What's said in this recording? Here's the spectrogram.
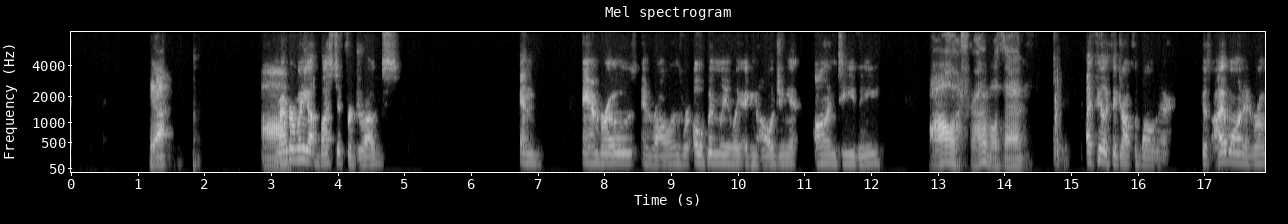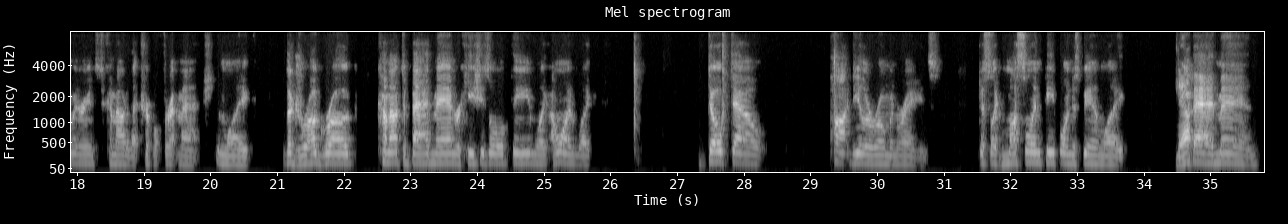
yeah, um, remember when he got busted for drugs, and Ambrose and Rollins were openly like acknowledging it on TV. Oh, I forgot about that. I feel like they dropped the ball there because I wanted Roman Reigns to come out of that triple threat match and like the drug rug come out to Bad Man Rikishi's old theme. Like I wanted like doped out pot dealer Roman Reigns, just like muscling people and just being like Yeah, bad man.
